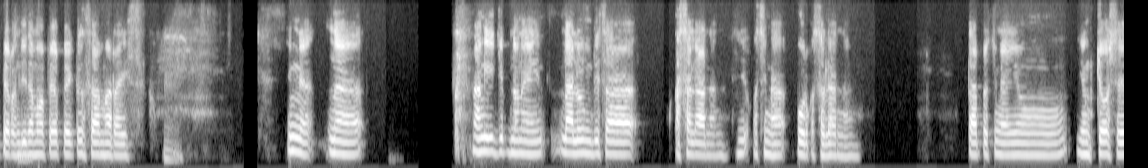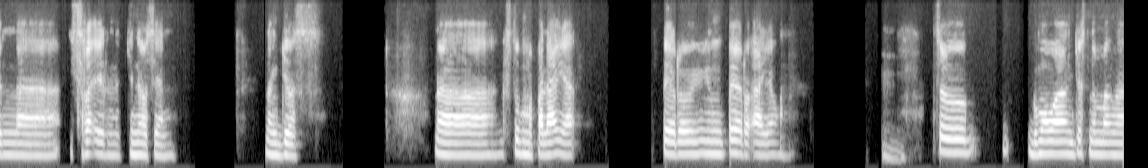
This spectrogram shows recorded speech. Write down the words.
pero hindi Mm. naman perfect ang summarize. Mm. Yun nga, na ang Egypt noon ay nalulong din sa kasalanan. Kasi nga, puro kasalanan. Tapos nga yung, yung chosen na Israel na chinosen ng Diyos na gusto mapalaya pero yung pero ayaw. Mm. So, gumawa ang Diyos ng mga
